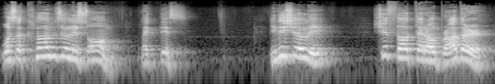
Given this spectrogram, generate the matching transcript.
was a clumsily sewn like this. Initially, she thought that her brother,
